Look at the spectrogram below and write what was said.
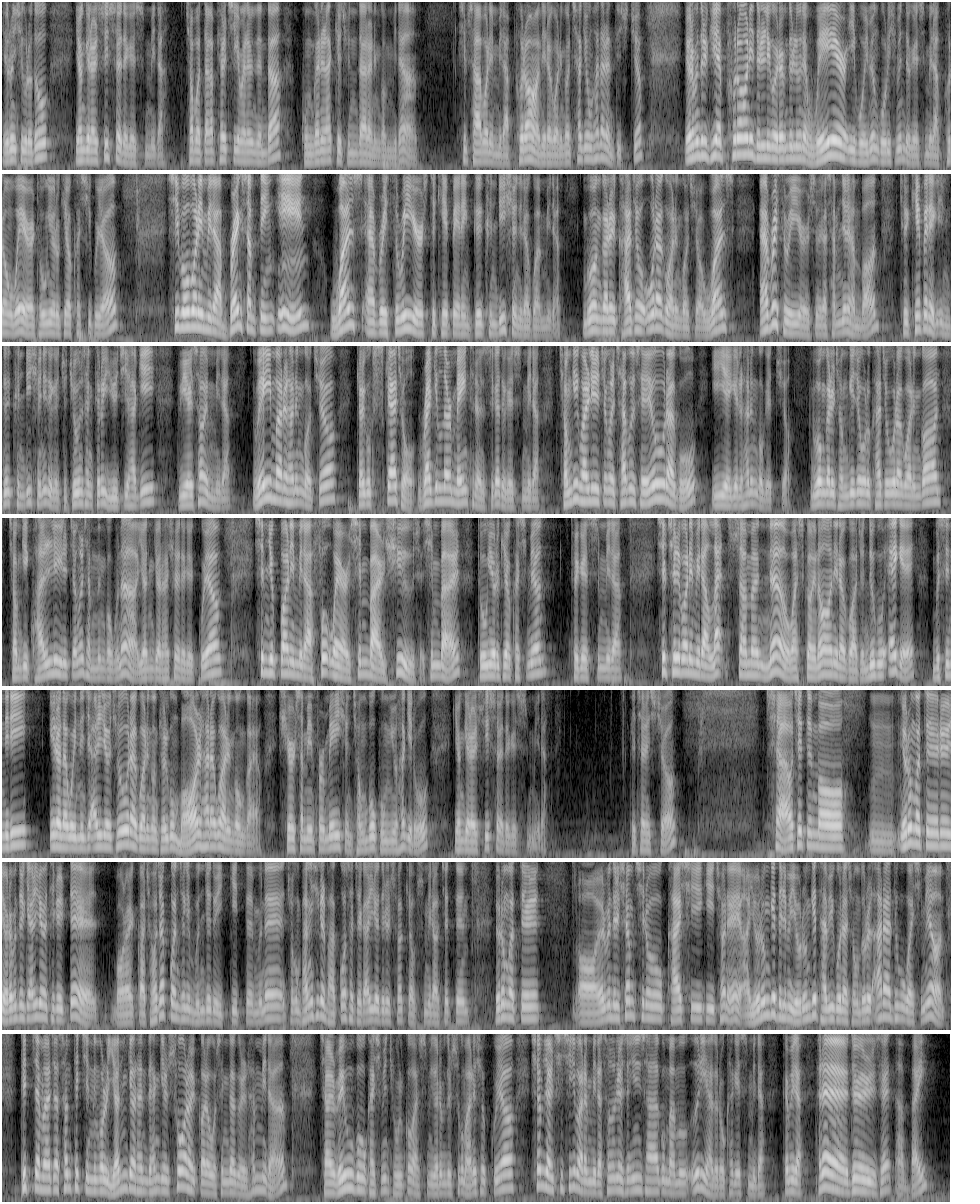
이런 식으로도 연결할 수 있어야 되겠습니다. 접었다가 펼치기만 하면 된다. 공간을 아껴 준다라는 겁니다. 14번입니다. put on이라고 하는 건 착용하다는 뜻이죠. 여러분들 귀에 put on이 들리고 여러분들 눈에 wear이 보이면 고르시면 되겠습니다. put on wear 동의어로 기억하시고요. 15번입니다. bring something in once every three years to keep it in good condition이라고 합니다. 무언가를 가져오라고 하는 거죠. once every three years입니다. 3년에 한 번 to keep it in good condition이 되겠죠. 좋은 상태로 유지하기 위해서입니다. 왜 이 말을 하는 거죠? 결국 schedule, regular maintenance가 되겠습니다. 정기 관리 일정을 잡으세요라고 이 얘기를 하는 거겠죠. 무언가를 정기적으로 가져오라고 하는 건 정기 관리 일정을 잡는 거구나 연결하셔야 되겠고요. 16번입니다. footwear, 신발, shoes, 신발 동의어를 기억하시면 되겠습니다. 17번입니다. Let someone know what's going on 이라고 하죠. 누구에게 무슨 일이 일어나고 있는지 알려줘라고 하는 건 결국 뭘 하라고 하는 건가요? Share some information, 정보 공유하기로 연결할 수 있어야 되겠습니다. 괜찮으시죠? 자, 어쨌든 뭐 음, 이런 것들을 여러분들께 알려드릴 때 뭐랄까 저작권적인 문제도 있기 때문에 조금 방식을 바꿔서 제가 알려드릴 수밖에 없습니다. 어쨌든 이런 것들 어, 여러분들이 시험 치러 가시기 전에 아 요런 게 들리면 요런 게 답이구나 정도를 알아두고 가시면 듣자마자 선택 짓는 걸로 연결하는데 한길 수월할 거라고 생각을 합니다. 잘 외우고 가시면 좋을 것 같습니다. 여러분들 수고 많으셨고요. 시험 잘 치시기 바랍니다. 손을 해서 인사하고 마무리하도록 하겠습니다. 갑니다. 하나 둘 셋. 아 바이.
